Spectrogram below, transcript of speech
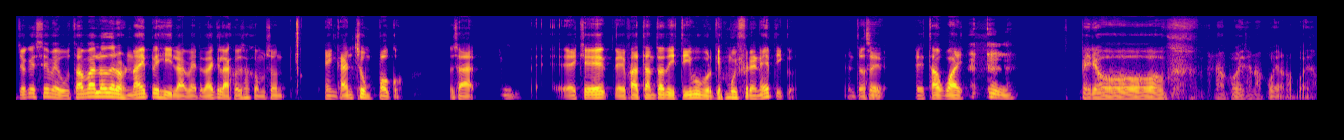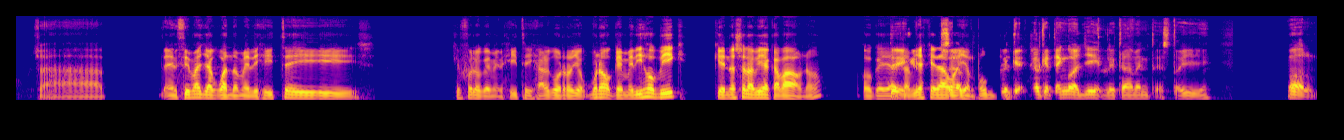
yo qué sé, me gustaba lo de los naipes y la verdad que las cosas como son, engancho un poco. O sea, mm. es que es bastante adictivo porque es muy frenético. Entonces, está guay. Pero no puedo, no puedo, no puedo. O sea, encima ya cuando me dijisteis... ¿Qué fue lo que me dijisteis? Algo rollo... Bueno, que me dijo Vic que no se lo había acabado, ¿no? O que ya te habías quedado ahí en punto. El que, tengo allí, literalmente, estoy. Bueno,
